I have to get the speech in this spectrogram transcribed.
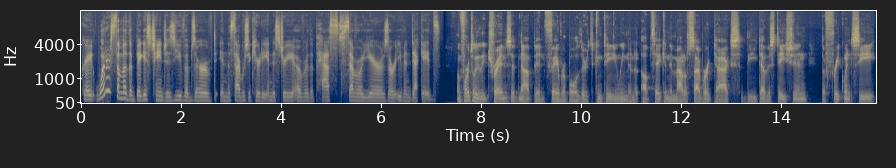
Great. What are some of the biggest changes you've observed in the cybersecurity industry over the past several years or even decades? Unfortunately, the trends have not been favorable. There's continuing an uptick in the amount of cyber attacks, the devastation, the frequency,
